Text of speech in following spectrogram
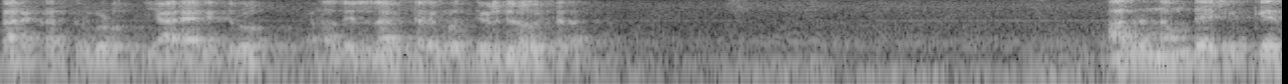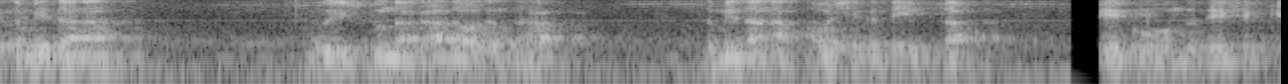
ಕಾರ್ಯಕರ್ತರುಗಳು ಯಾರ್ಯಾರಿದ್ರು ಅನ್ನೋದೆಲ್ಲ ವಿಚಾರಗಳು ತಿಳಿದಿರೋ ವಿಚಾರ. ಆದರೆ ನಮ್ಮ ದೇಶಕ್ಕೆ ಸಂವಿಧಾನ ಅದು ಇಷ್ಟೊಂದು ಅಗಾಧವಾದಂತಹ ಸಂವಿಧಾನ ಅವಶ್ಯಕತೆ ಇತ್ತ. ಬೇಕು ಒಂದು ದೇಶಕ್ಕೆ.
